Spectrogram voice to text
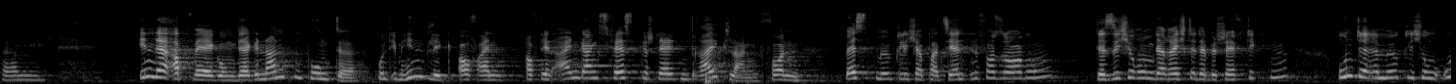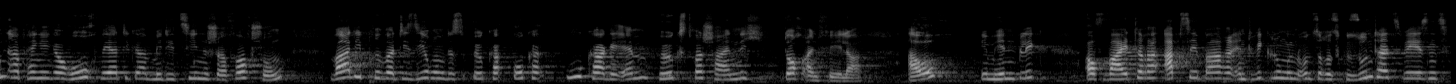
In der Abwägung der genannten Punkte und im Hinblick auf den eingangs festgestellten Dreiklang von bestmöglicher Patientenversorgung, der Sicherung der Rechte der Beschäftigten und der Ermöglichung unabhängiger, hochwertiger medizinischer Forschung war die Privatisierung des UKGM höchstwahrscheinlich doch ein Fehler, auch im Hinblick auf weitere absehbare Entwicklungen unseres Gesundheitswesens,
